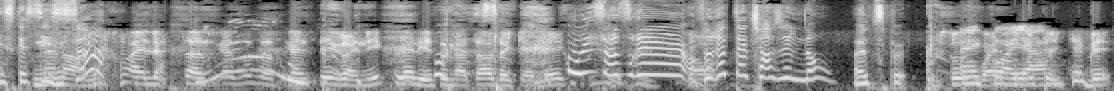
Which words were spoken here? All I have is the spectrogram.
Est-ce que c'est ça? non, ouais, là, ça serait ça, ça serait assez ironique, là, les sénateurs de Québec. Oui, ça serait. On faudrait peut-être changer le nom un petit peu. Ouais, Incroyable. surtout que le Québec-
